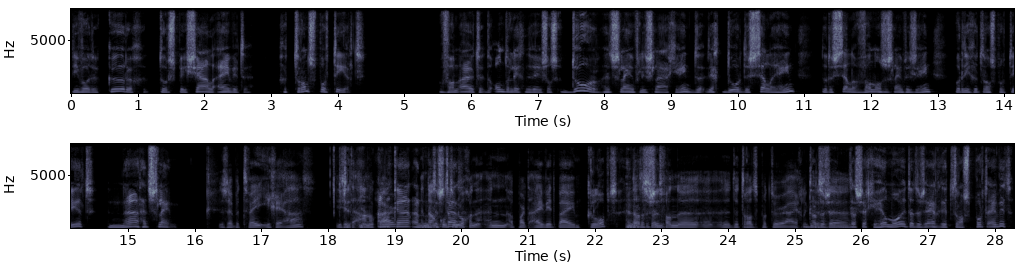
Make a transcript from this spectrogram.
Die worden keurig door speciale eiwitten getransporteerd vanuit de onderliggende weefsels door het slijmvlieslaagje heen, de- echt door de cellen heen, door de cellen van onze slijmvliezen heen, worden die getransporteerd naar het slijm. Dus we hebben twee IgA's. Die zitten aan elkaar. aan- en dan komt er nog een, een apart eiwit bij. Klopt. En, dat, is een soort van de, de transporteur eigenlijk. Dat, dus, is, eh, dat zeg je heel mooi. Dat is eigenlijk het transporteiwit.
